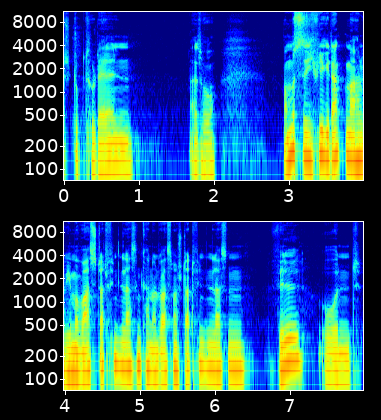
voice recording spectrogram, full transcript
strukturellen, also man musste sich viel Gedanken machen, wie man was stattfinden lassen kann und was man stattfinden lassen will. Und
